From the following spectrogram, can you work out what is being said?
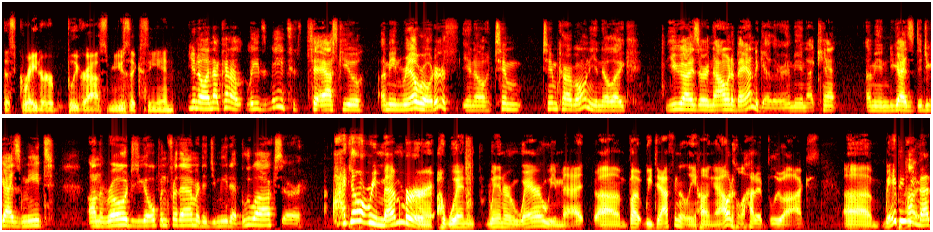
this greater bluegrass music scene. You know, and that kind of leads me to to ask you. I mean, Railroad Earth. You know, Tim Tim Carbone. You know, like you guys are now in a band together. I mean, I can't. I mean, you guys did you guys meet on the road? Did you go open for them, or did you meet at Blue Ox, or? I don't remember when, when or where we met, um, but we definitely hung out a lot at Blue Ox. Um, maybe we How- met.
